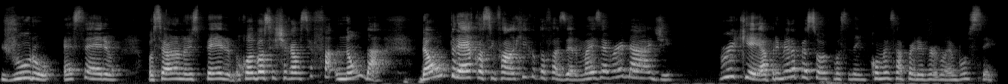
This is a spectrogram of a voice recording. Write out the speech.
Juro, é sério. Você olha no espelho, quando você chegar, você fala. Não dá. Dá um treco assim, fala, o que, que eu tô fazendo? Mas é verdade. Por quê? A primeira pessoa que você tem que começar a perder vergonha é você.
